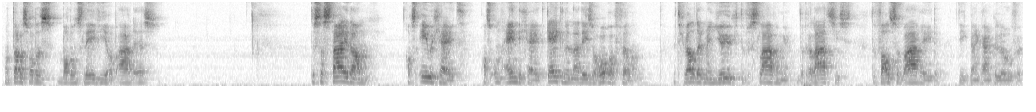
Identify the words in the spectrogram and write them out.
Want dat is wat, is wat ons leven hier op aarde is. Dus daar sta je dan als eeuwigheid, als oneindigheid, kijkende naar deze horrorfilm. Het geweld uit mijn jeugd, de verslavingen, de relaties, de valse waarheden die ik ben gaan geloven.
